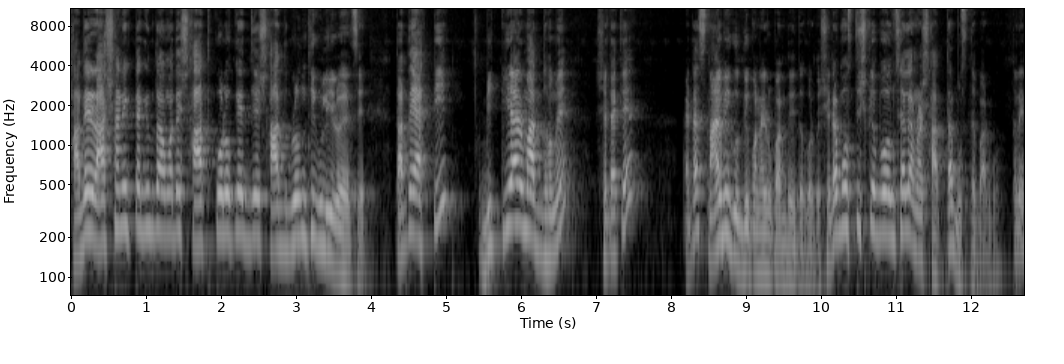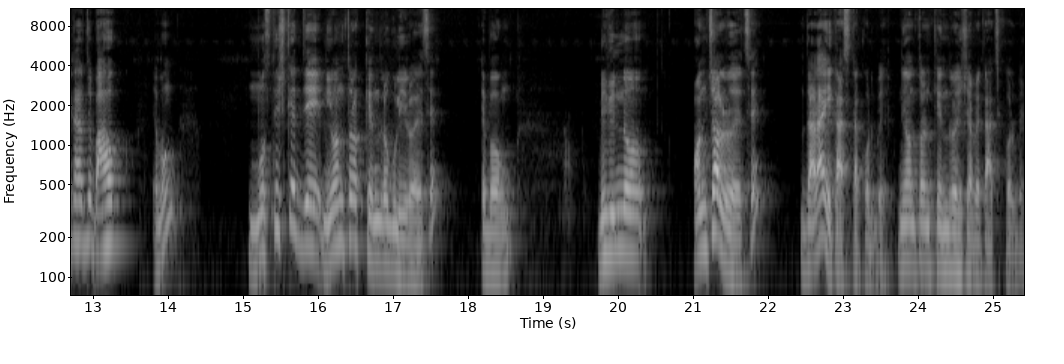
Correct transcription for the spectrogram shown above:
স্বাদের রাসায়নিকটা কিন্তু আমাদের স্বাদ কোরকের যে স্বাদ গ্রন্থিগুলি রয়েছে, তাতে একটি বিক্রিয়ার মাধ্যমে সেটাকে একটা স্নায়বিক উদ্দীপনায় রূপান্তরিত করবে। সেটা মস্তিষ্কে পৌঁছালে আমরা স্বাদটা বুঝতে পারব। তাহলে এটা হচ্ছে বাহক এবং মস্তিষ্কের যে নিয়ন্ত্রক কেন্দ্রগুলি রয়েছে এবং বিভিন্ন অঞ্চল রয়েছে যারা এই কাজটা করবে, নিয়ন্ত্রণ কেন্দ্র হিসাবে কাজ করবে।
